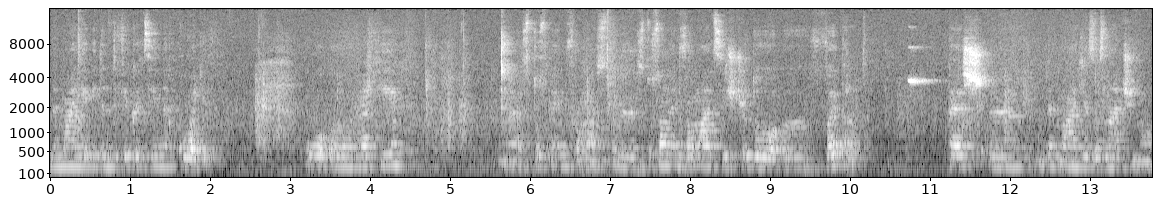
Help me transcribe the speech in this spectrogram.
немає ідентифікаційних кодів. У е, графі стосовно інформації щодо витрат теж немає зазначено,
